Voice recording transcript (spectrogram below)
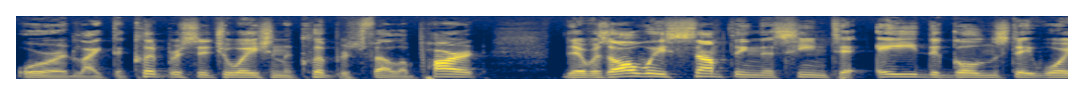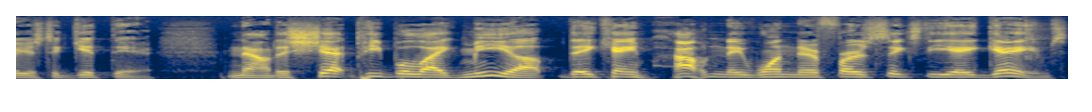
or, like the Clippers situation, the Clippers fell apart. There was always something that seemed to aid the Golden State Warriors to get there. Now, to shut people like me up, they came out and they won their first 68 games,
